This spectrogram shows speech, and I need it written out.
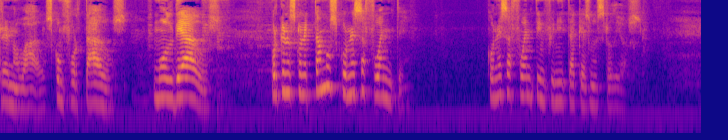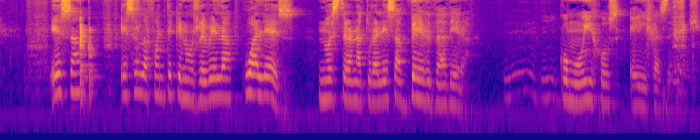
renovados, confortados, moldeados, porque nos conectamos con esa fuente, con esa fuente infinita que es nuestro Dios. Esa, esa es la fuente que nos revela cuál es nuestra naturaleza verdadera como hijos e hijas de Dios.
